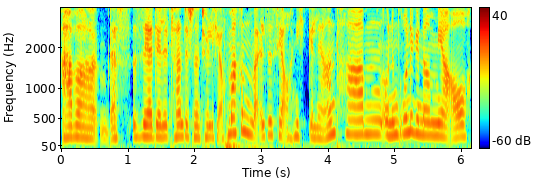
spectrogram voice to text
aber das sehr dilettantisch natürlich auch machen, weil sie es ja auch nicht gelernt haben und im Grunde genommen ja auch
